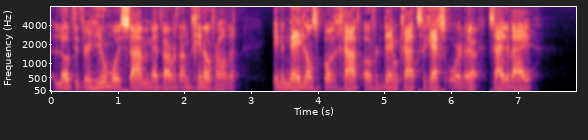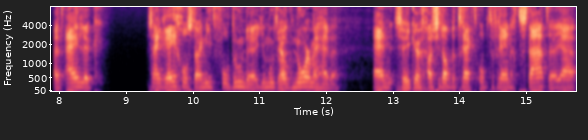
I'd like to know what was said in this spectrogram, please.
loopt dit weer heel mooi samen met waar we het aan het begin over hadden. In de Nederlandse paragraaf over de democratische rechtsorde Ja. zeiden wij uiteindelijk zijn regels daar niet voldoende. Je moet Ja. ook normen hebben. En Zeker. als je dat betrekt op de Verenigde Staten, ja,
